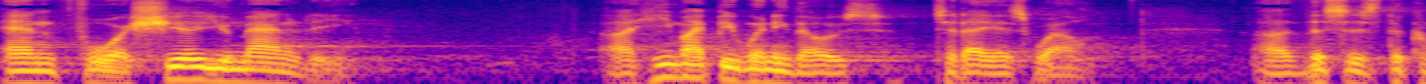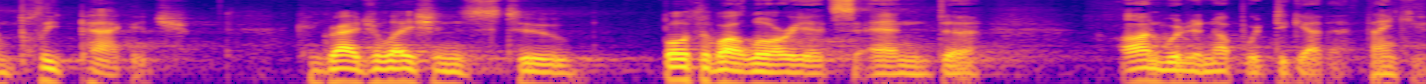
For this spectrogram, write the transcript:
and for sheer humanity, uh, he might be winning those today as well. Uh, this is the complete package. Congratulations to both of our laureates and uh, onward and upward together. Thank you.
